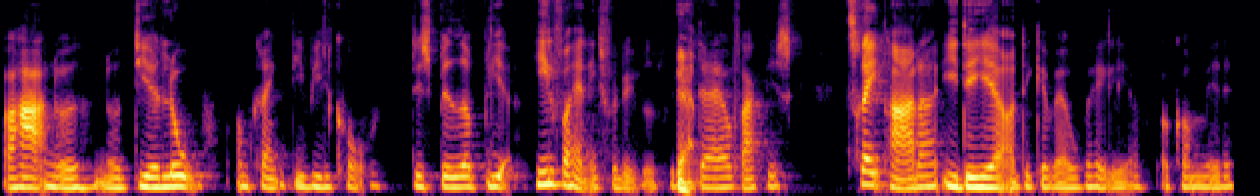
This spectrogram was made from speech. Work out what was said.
og har noget, noget dialog omkring de vilkår, det bedre bliver hele forhandlingsforløbet, fordi ja. der er jo faktisk tre parter i det her, og det kan være ubehageligt at komme med det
